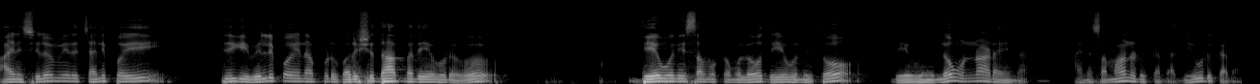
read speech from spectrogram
ఆయన శిలువ మీద చనిపోయి తిరిగి వెళ్ళిపోయినప్పుడు పరిశుద్ధాత్మ దేవుడు దేవుని సముఖములో దేవునితో దేవునిలో ఉన్నాడు ఆయన. ఆయన సమానుడు కదా దేవుడు కదా.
